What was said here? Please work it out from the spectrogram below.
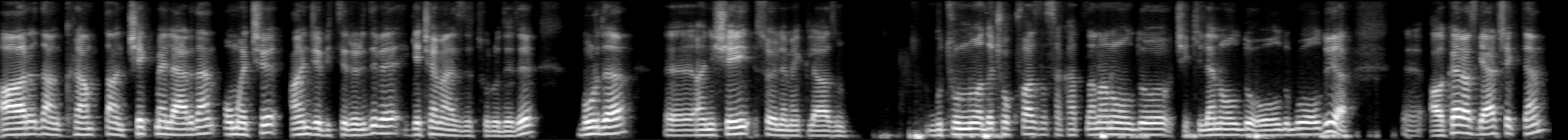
ağrıdan, kramptan, çekmelerden o maçı anca bitirirdi ve geçemezdi turu dedi. Burada e, hani şey söylemek lazım. Bu turnuvada çok fazla sakatlanan oldu, çekilen oldu, o oldu, bu oldu ya. E, Alcaraz gerçekten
